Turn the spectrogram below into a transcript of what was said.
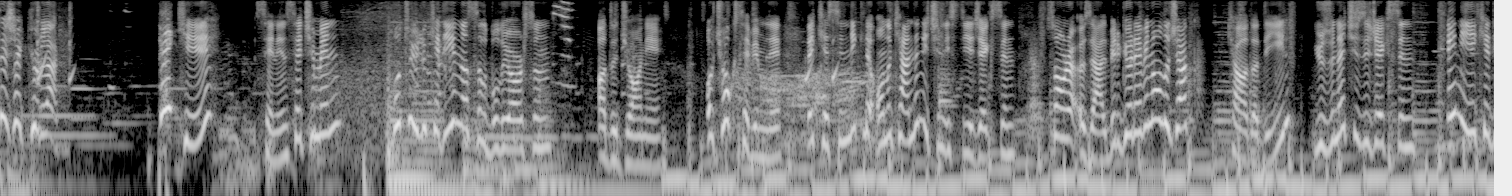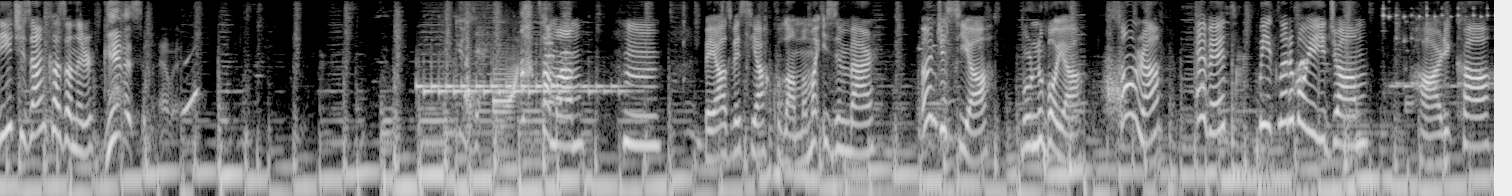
Teşekkürler. Peki, senin seçimin. Bu tüylü kediyi nasıl buluyorsun? Adı Johnny. O çok sevimli ve kesinlikle onu kendin için isteyeceksin. Sonra özel bir görevin olacak. Kağıda değil, yüzüne çizeceksin. En iyi kediyi çizen kazanır. Gidesin. Evet. Tamam. Hmm. Beyaz ve siyah kullanmama izin ver. Önce siyah, burnu boya. Sonra, evet, bıyıkları boyayacağım. Harika.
